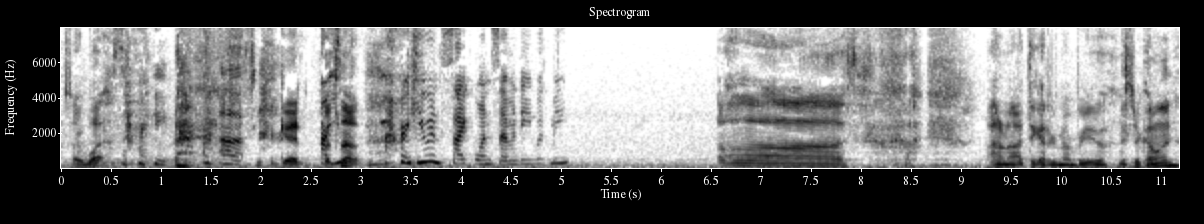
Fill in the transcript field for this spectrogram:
Sorry, what? Sorry. Uh, You're good. are What's you, up? Are you in Psych 170 with me? Uh, I don't know. I think I'd remember you, Mr. Cohen.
